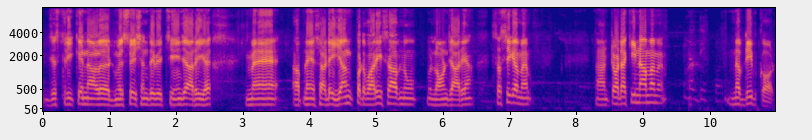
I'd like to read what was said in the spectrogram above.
ਜਿਸ ਤਰੀਕੇ ਨਾਲ ਐਡਮਿਨਿਸਟ੍ਰੇਸ਼ਨ ਦੇ ਵਿੱਚ ਚੇਂਜ ਆ ਰਹੀ ਹੈ ਮੈਂ ਆਪਣੇ ਸਾਡੇ ਯੰਗ ਪਟਵਾਰੀ ਸਾਹਿਬ ਨੂੰ ਮਿਲਾਉਣ ਜਾ ਰਿਹਾ। ਸਤਿ ਸ਼੍ਰੀ ਅਕਾਲ ਮੈਮ ਤੁਹਾਡਾ ਕੀ ਨਾਮ ਹੈ ਮੈਮ ਨਵਦੀਪ ਕੌਰ। ਨਵਦੀਪ ਕੌਰ।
